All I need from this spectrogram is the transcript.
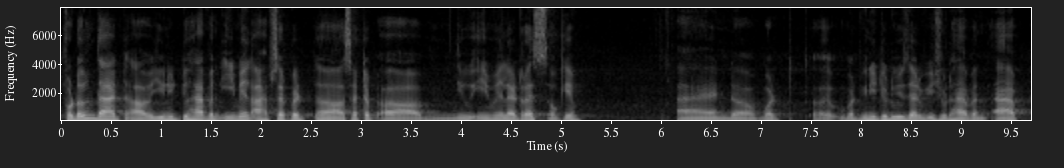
for doing that uh, you need to have an email. I have separate uh, set up a um, new email address okay? And uh, what uh, what we need to do is that we should have an app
